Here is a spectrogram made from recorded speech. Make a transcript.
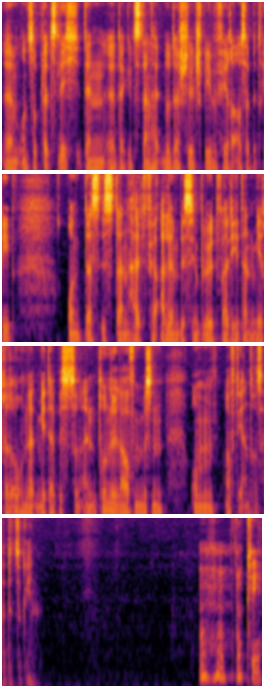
ähm, und so plötzlich, denn äh, da gibt es dann halt nur das Schild Schwebefähre außer Betrieb. Und das ist dann halt für alle ein bisschen blöd, weil die dann mehrere hundert Meter bis zu einem Tunnel laufen müssen, um auf die andere Seite zu gehen. Mhm, okay.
